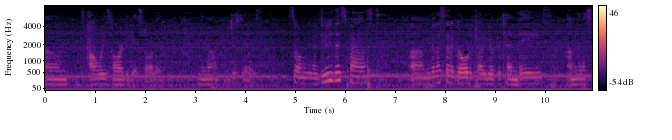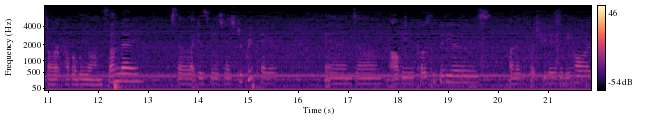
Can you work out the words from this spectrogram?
Um, it's always hard to get started. You know, it just is. So I'm going to do this fast. I'm going to set a goal to try to go for 10 days. I'm going to start probably on Sunday. So that gives me a chance to prepare. And um, I'll be posting videos. I know the first few days will be hard,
